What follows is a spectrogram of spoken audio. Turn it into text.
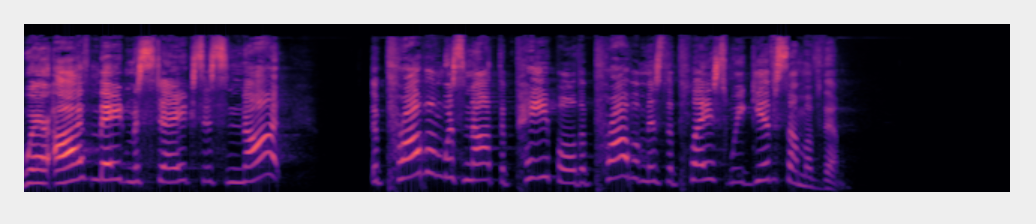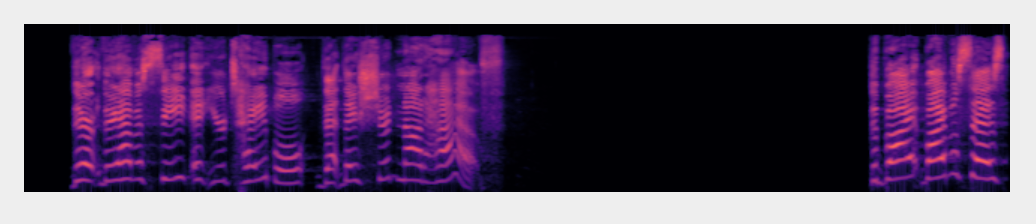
where I've made mistakes, it's not, the problem was not the people, the problem is the place we give some of them. They're, they have a seat at your table that they should not have. The Bible says,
